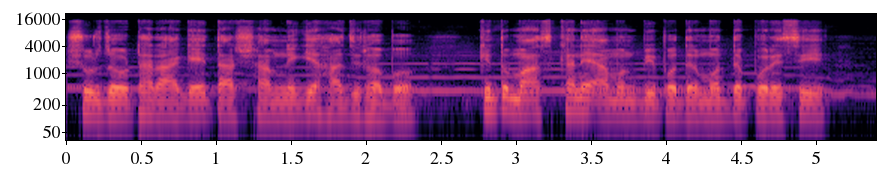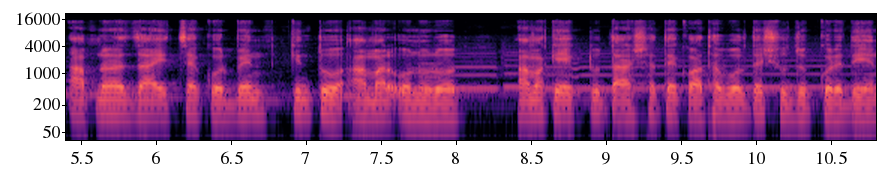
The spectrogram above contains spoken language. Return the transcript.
সূর্য ওঠার আগে তার সামনে গিয়ে হাজির হব। কিন্তু মাঝখানে এমন বিপদের মধ্যে পড়েছি আপনারা যা ইচ্ছা করবেন, কিন্তু আমার অনুরোধ, আমাকে একটু তার সাথে কথা বলতে সুযোগ করে দিন।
